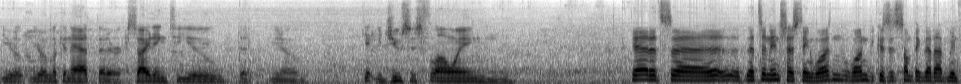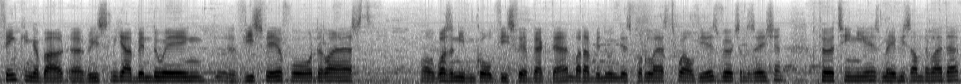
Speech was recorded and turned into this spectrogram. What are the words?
you're, you're looking at that are exciting to you, that you know, get your juices flowing, yeah, that's, uh, that's an interesting one, one because it's something that I've been thinking about uh, recently. I've been doing uh, vSphere for the last, well it wasn't even called vSphere back then, but I've been doing this for the last 12 years, virtualization, 13 years, maybe something like that.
